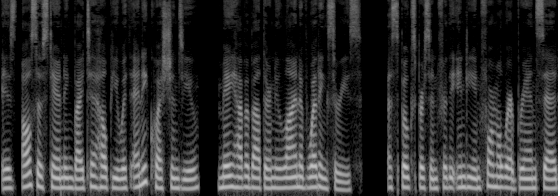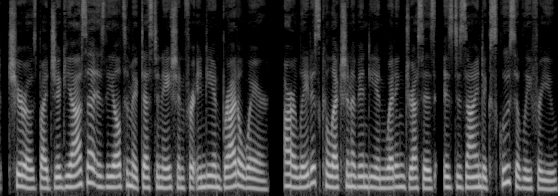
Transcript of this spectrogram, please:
is also standing by to help you with any questions you may have about their new line of wedding saris. A spokesperson for the Indian formal wear brand said, Churros by Jigyasa is the ultimate destination for Indian bridal wear. Our latest collection of Indian wedding dresses is designed exclusively for you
